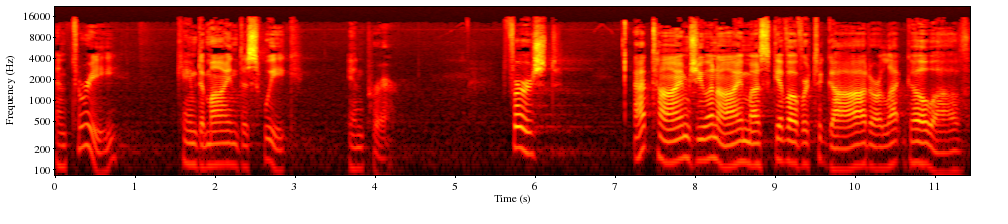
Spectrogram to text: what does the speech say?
And three came to mind this week in prayer. First, at times you and I must give over to God or let go of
